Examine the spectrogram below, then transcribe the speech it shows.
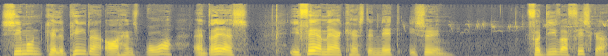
Simon kaldet Peter og hans bror Andreas, i færd med at kaste net i søen, for de var fiskere.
